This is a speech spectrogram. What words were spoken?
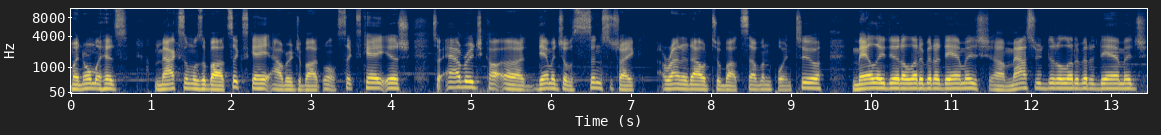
My normal hits maximum was about 6k, average about, well, 6k-ish. So average uh, damage of Sinister Strike rounded out to about 7.2. Melee did a little bit of damage. Uh, did a little bit of damage.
